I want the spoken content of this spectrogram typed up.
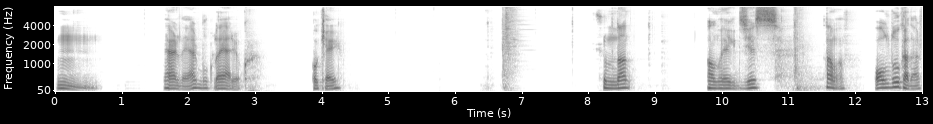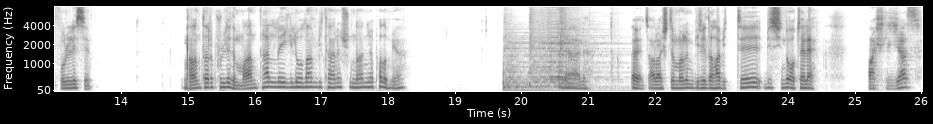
Hmm. Nerede yer? Bukla yer yok. Okey. Şundan almaya gideceğiz. Tamam. Olduğu kadar fulllesin. Mantarı fullledim. Mantarla ilgili olan bir tane şundan yapalım ya. Yani. Evet araştırmanın biri daha bitti. Biz şimdi otele başlayacağız.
